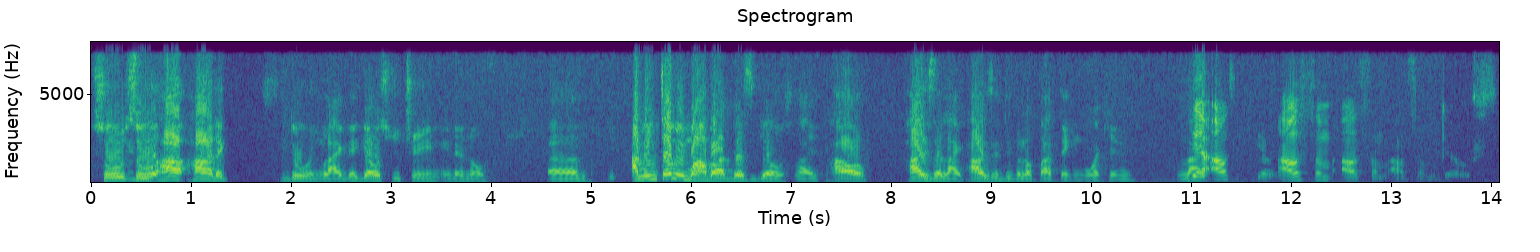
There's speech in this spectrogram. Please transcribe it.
So, so how how are the girls doing? Like the girls you train in the north. Um, I mean, tell me more about these girls. Like how how is it like? How is the developer thing working? Like They're awesome, awesome, awesome, awesome girls.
